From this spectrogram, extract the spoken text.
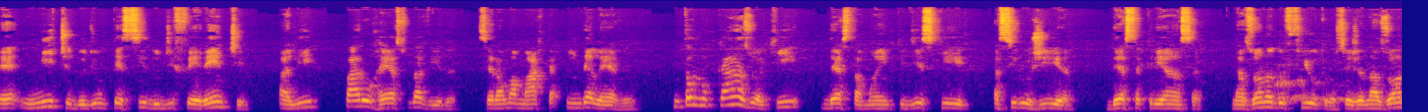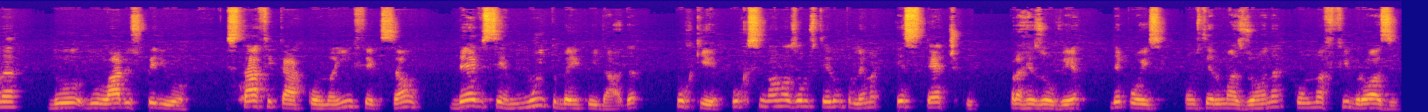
é, nítido de um tecido diferente ali para o resto da vida. Será uma marca indelével. Então, no caso aqui desta mãe que diz que a cirurgia desta criança na zona do filtro, ou seja, na zona do, do lábio superior, está a ficar com uma infecção, deve ser muito bem cuidada. Por quê? Porque senão nós vamos ter um problema estético para resolver depois. Vamos ter uma zona com uma fibrose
